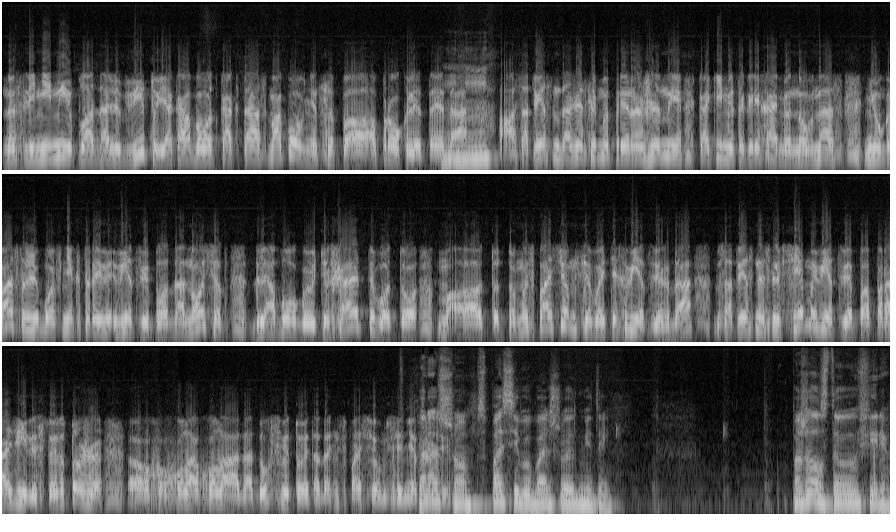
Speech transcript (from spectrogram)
но если не имею плода любви, то я как бы вот как-то смоковница а, проклятая, mm-hmm. да, а соответственно даже если мы прирожены какими-то грехами, но в нас не угасла любовь, некоторые ветви плодоносят для Бога и утешают его, то, то, то мы спасемся в этих ветвях, да, но, соответственно, если все мы ветви поразились, то это тоже э, хула, хула, да, Дух Святой, тогда не спасемся. Нет Хорошо, любви. спасибо большое, Дмитрий. Пожалуйста, вы в эфире.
